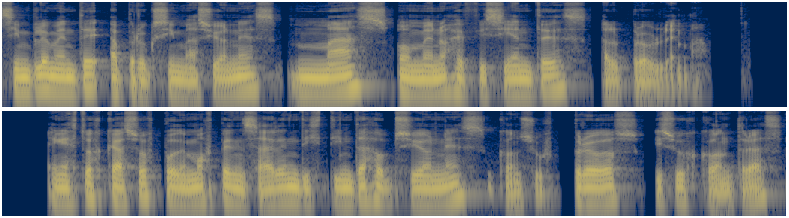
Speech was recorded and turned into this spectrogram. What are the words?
simplemente aproximaciones más o menos eficientes al problema. En estos casos podemos pensar en distintas opciones con sus pros y sus contras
